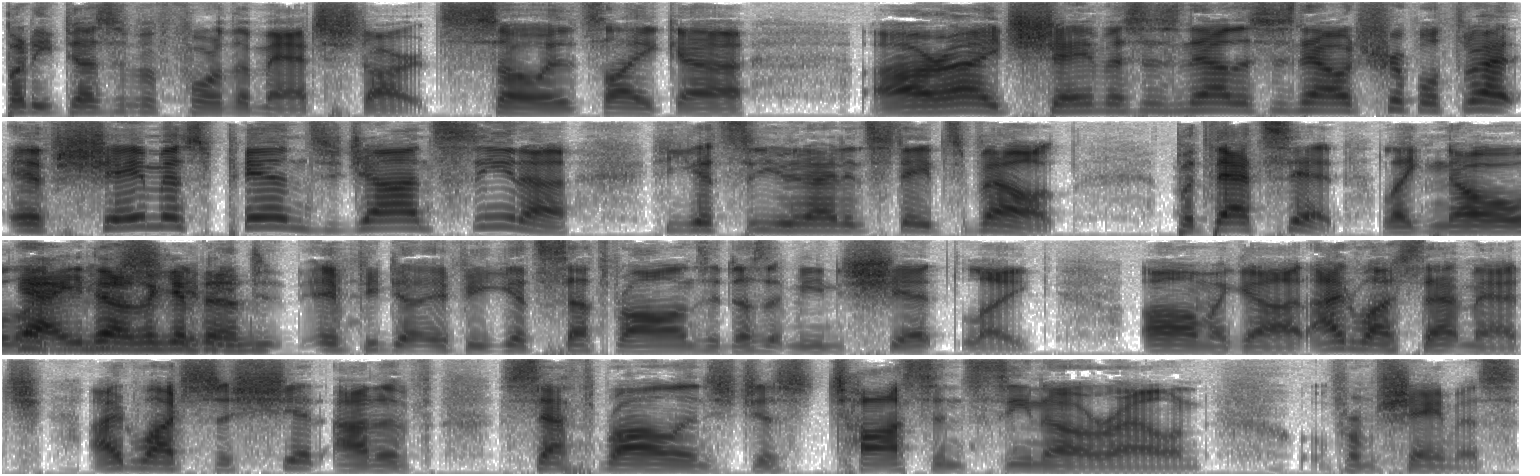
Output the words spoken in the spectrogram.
but he does it before the match starts. So it's like uh all right, Sheamus is now this is now a triple threat. If Sheamus pins John Cena, he gets the United States belt. But that's it. Like no, like Yeah, he doesn't get if he the- if he do- if he gets Seth Rollins, it doesn't mean shit. Like oh my god, I'd watch that match. I'd watch the shit out of Seth Rollins just tossing Cena around from Sheamus.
